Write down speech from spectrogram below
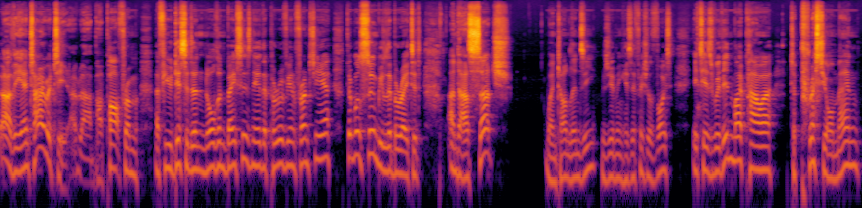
Uh, the entirety, uh, uh, apart from a few dissident northern bases near the Peruvian frontier that will soon be liberated. And as such, went on Lindsay, resuming his official voice, it is within my power to press your men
